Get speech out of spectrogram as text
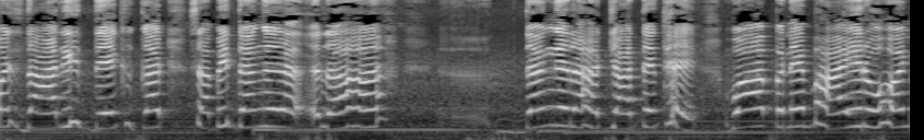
समझदारी देखकर सभी दंग रह दंग रह जाते थे। वह अपने भाई रोहन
